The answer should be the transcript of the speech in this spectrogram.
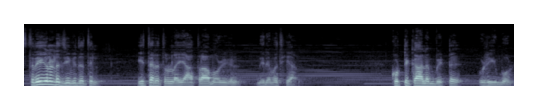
സ്ത്രീകളുടെ ജീവിതത്തിൽ ഇത്തരത്തിലുള്ള യാത്രാമൊഴികൾ നിരവധിയാണ്. കുട്ടിക്കാലം വിട്ട് ഒഴിയുമ്പോൾ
